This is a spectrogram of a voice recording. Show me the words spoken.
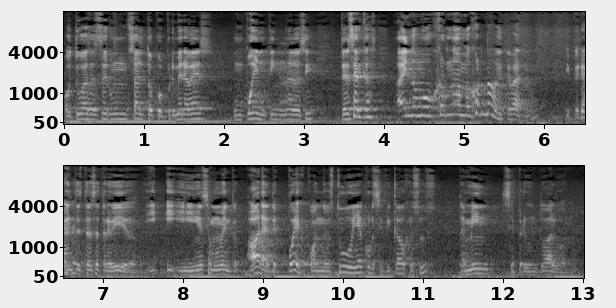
o tú vas a hacer un salto por primera vez, un puenting, algo así, te acercas, ay, no, mejor no, mejor no, y te vas, ¿no? Y, pero antes estás atrevido. Y, y- y en ese momento. Ahora, después, cuando estuvo ya crucificado Jesús, también se preguntó algo, ¿no?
